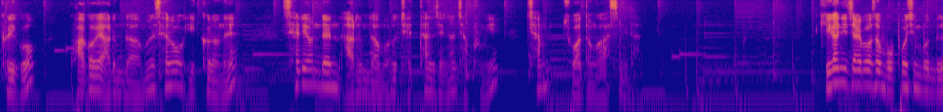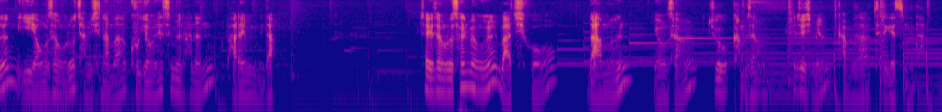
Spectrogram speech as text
그리고 과거의 아름다움을 새로 이끌어내 세련된 아름다움으로 재탄생한 작품이 참 좋았던 것 같습니다. 기간이 짧아서 못 보신 분들은 이 영상으로 잠시나마 구경했으면 하는 바람입니다. 자 이상으로 설명을 마치고 남은 영상을 쭉 감상해 주시면 감사드리겠습니다.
